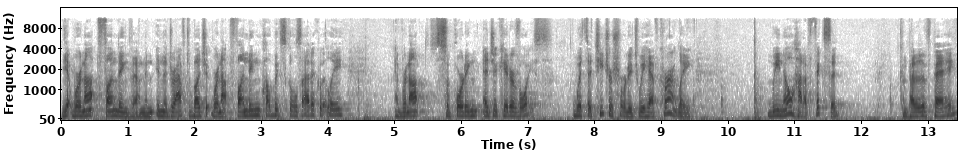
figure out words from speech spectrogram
yet we're not funding them. In, in the draft budget, we're not funding public schools adequately, and we're not supporting educator voice. With the teacher shortage we have currently, we know how to fix it competitive pay,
